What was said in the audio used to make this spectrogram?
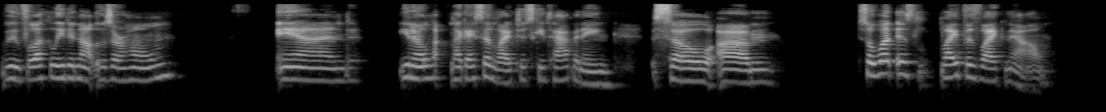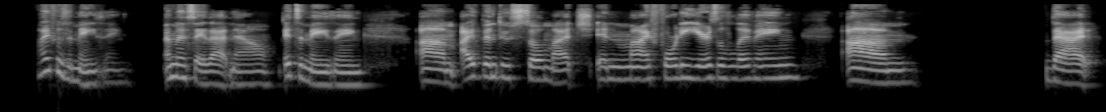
we luckily did not lose our home. And, you know, like I said, life just keeps happening. So, um, so what is life is like now? Life is amazing. I'm going to say that now. It's amazing. Um, I've been through so much in my 40 years of living um, that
